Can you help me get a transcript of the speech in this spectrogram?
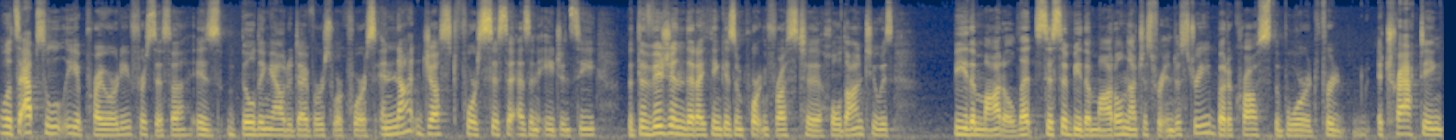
Well, it's absolutely a priority for CISA is building out a diverse workforce, and not just for CISA as an agency, but the vision that I think is important for us to hold on to is be the model. Let CISA be the model, not just for industry, but across the board for attracting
